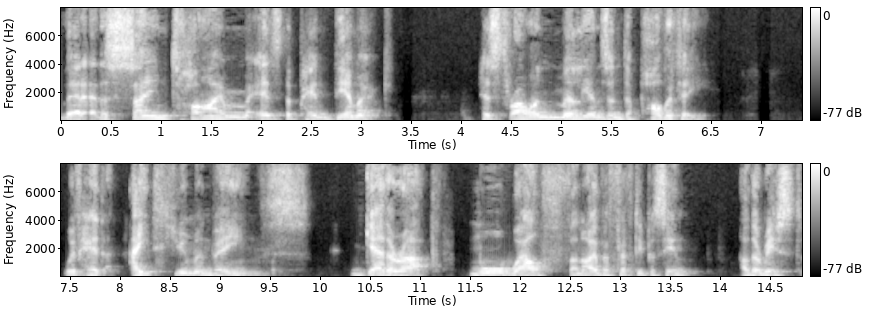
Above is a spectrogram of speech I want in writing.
That at the same time as the pandemic has thrown millions into poverty, we've had eight human beings gather up more wealth than over 50% of the rest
